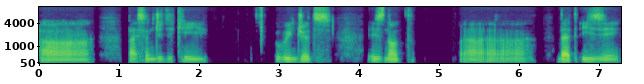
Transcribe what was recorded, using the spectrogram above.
uh, Python GTK widgets is not uh, that easy.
